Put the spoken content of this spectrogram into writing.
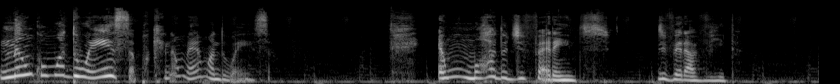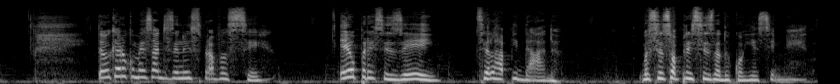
Não como uma doença, porque não é uma doença. É um modo diferente de ver a vida. Então eu quero começar dizendo isso para você. Eu precisei ser lapidada. Você só precisa do conhecimento.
